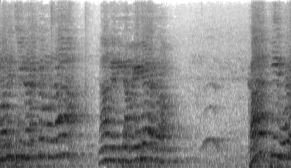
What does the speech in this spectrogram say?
மதிச்சு நடக்கணும்னா நாங்க இன்னைக்கு அமைதியா இருக்கிறோம். காக்கி உட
